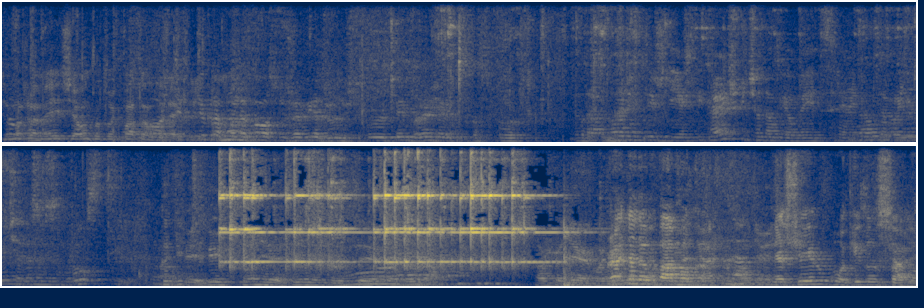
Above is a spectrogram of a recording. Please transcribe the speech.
Čia maža veis, jau ant to tokio patalpo reikia. Tikra molekos sužavėdžiu, iš tikrųjų taip gražiai viskas. Bet norint išdėstyti, aišku, čia daugiau veids reikia, dabar juk čia visus sugrūst. Kad Pradedam pamoką, nes čia ir mokyklos salė.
